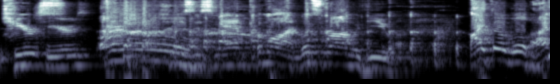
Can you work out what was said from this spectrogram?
Cheers. Cheers. Oh, Jesus, man. Come on. What's wrong with you? I thought. Well, I'm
